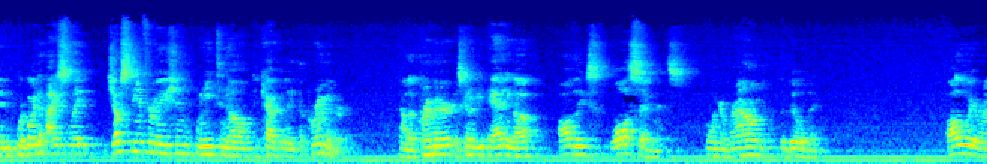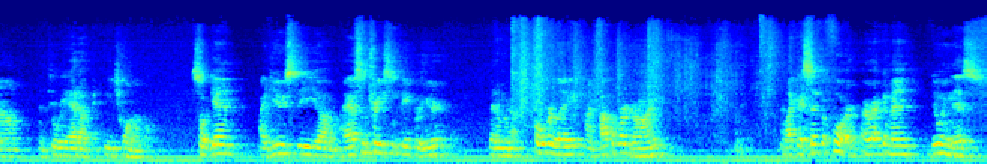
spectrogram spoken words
And we're going to isolate just the information we need to know to calculate the perimeter. Now, the perimeter is going to be adding up all these wall segments going around the building all the way around until we add up each one of them. So again, I've used the, um, I have some tracing paper here that I'm gonna overlay on top of our drawing. Like I said before, I recommend doing this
